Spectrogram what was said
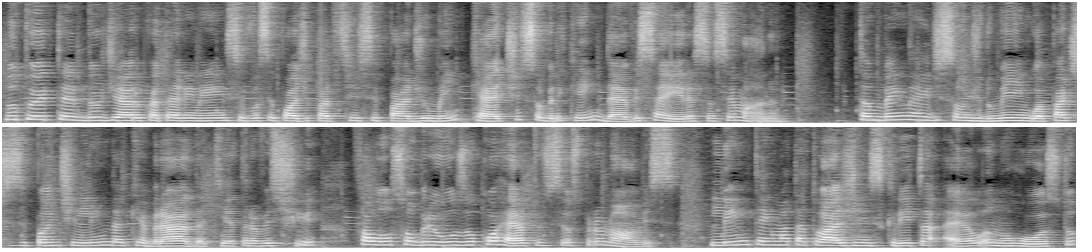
No Twitter do Diário Catarinense você pode participar de uma enquete sobre quem deve sair essa semana. Também na edição de domingo, a participante Linda Quebrada, que é travesti, falou sobre o uso correto de seus pronomes. Lin tem uma tatuagem escrita ela no rosto,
